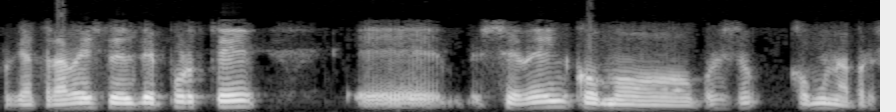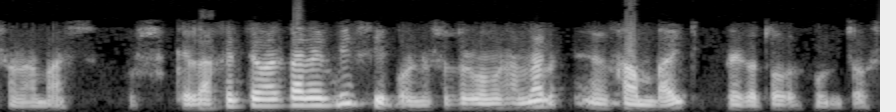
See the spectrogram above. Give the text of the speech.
porque a través del deporte eh, se ven como, pues eso, como una persona más. Pues que la gente va a andar en bici, pues nosotros vamos a andar en handbike, pero todos juntos.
